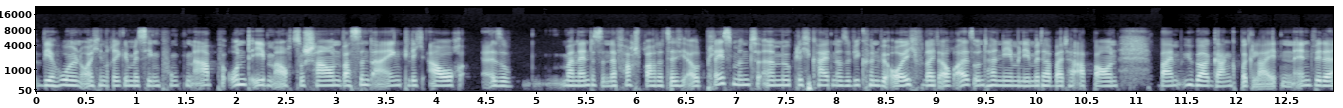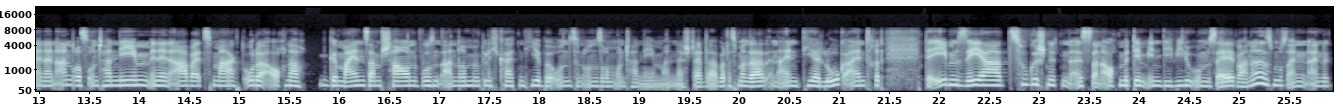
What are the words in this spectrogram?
wir holen euch in regelmäßigen Punkten ab und eben auch zu schauen, was sind eigentlich auch, also man nennt es in der Fachsprache tatsächlich Outplacement-Möglichkeiten, also wie können wir euch vielleicht auch als Unternehmen die Mitarbeiter abbauen, beim Übergang begleiten, entweder in ein anderes Unternehmen, in den Arbeitsmarkt oder auch nach gemeinsam schauen, wo sind andere Möglichkeiten hier bei uns in unserem Unternehmen an der Stelle. Aber dass man da in einen Dialog eintritt, der eben sehr zugeschnitten ist, dann auch mit dem Individuum selber. Ne? Es muss ein, eine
